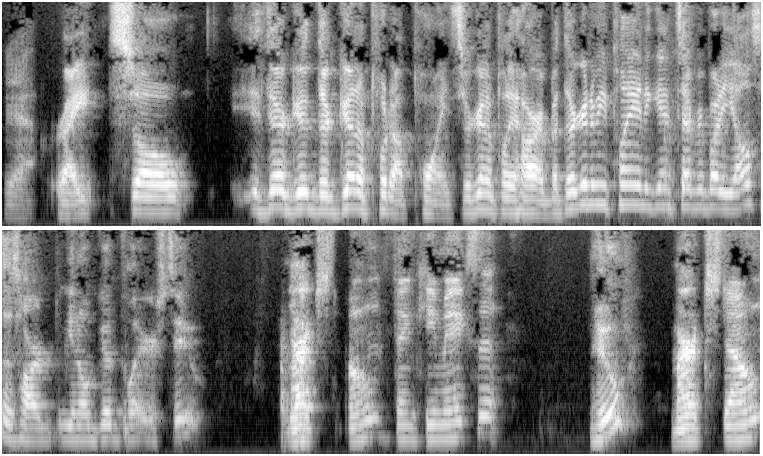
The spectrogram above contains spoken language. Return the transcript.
yeah. right? So they're good. They're going to put up points. They're going to play hard, but they're going to be playing against everybody else's hard, you know, good players too. Mark Stone, think he makes it? Who? Mark Stone?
